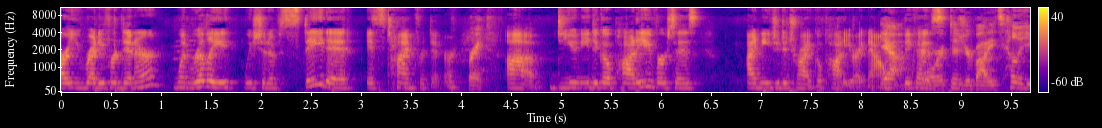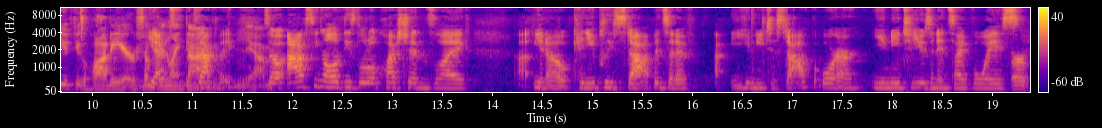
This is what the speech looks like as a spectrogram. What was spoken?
are you ready for dinner when really we should have stated it's time for dinner Right. um, do you need to go potty versus i need you to try and go potty right now Yeah. because or does your body tell you if you go potty or something Yes, like that? exactly. Yeah. so asking all of these little questions like uh, you know can you please stop instead of uh, you need to stop or you need to use an inside voice or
